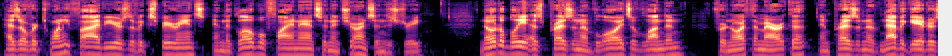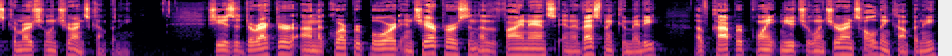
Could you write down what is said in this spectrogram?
has over 25 years of experience in the global finance and insurance industry, notably as president of Lloyd's of London for North America and president of Navigators Commercial Insurance Company. She is a director on the corporate board and chairperson of the Finance and Investment Committee of CopperPoint Mutual Insurance Holding Company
